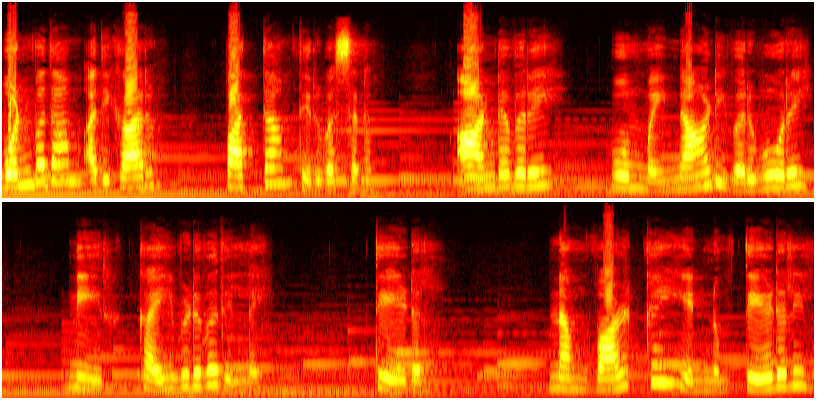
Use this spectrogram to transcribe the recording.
ஒன்பதாம் அதிகாரம் பத்தாம் திருவசனம். ஆண்டவரே உம்மை நாடி வருவோரை நீர் கைவிடுவதில்லை. தேடல். நம் வாழ்க்கை என்னும் தேடலில்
